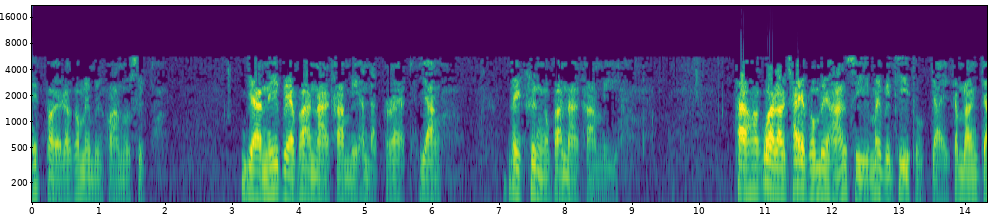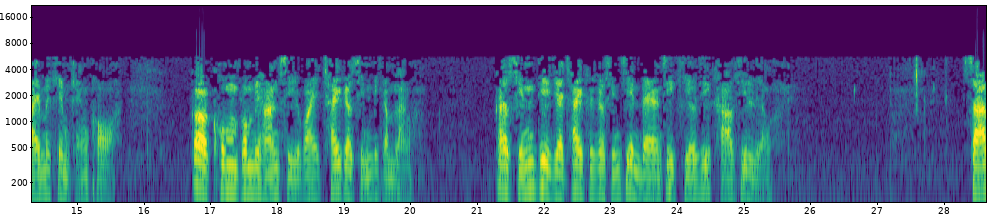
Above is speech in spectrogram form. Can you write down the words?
นิดหน่อยเราก็ไม่มีความรู้สึก อย่างนี้แปลพระอนาคามีอันดับแรกยังได้ครึ่งของพระอนาคามี ถ้าหากว่าเราใช้พรหมวิหารสี่ไม่เป็นที่ถูกใจกำลังใจไม่เข้มแข็งพอ ก็คุมพรหมวิหารสี่ไว้ใช้กระสินเป็นกำลัง กระสินที่จะใช้คือกระสินสีแดงสีเขียวสีขาวสีเหลืองสาม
